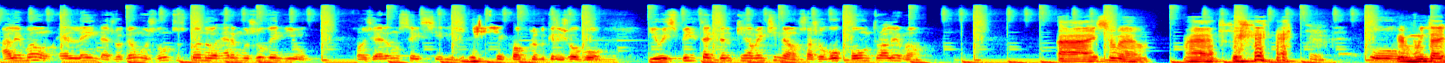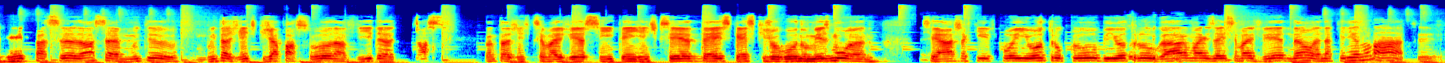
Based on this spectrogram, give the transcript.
Alemão, é lenda, jogamos juntos quando éramos juvenil. Rogério, não sei se ele não sei qual clube que ele jogou. E o Espírito está dizendo que realmente não, só jogou contra o alemão. Ah, isso mesmo. É. o... Tem muita gente passando, nossa, é muito, muita gente que já passou na vida. Nossa, quanta gente que você vai ver assim, tem gente que você até esquece que jogou no mesmo ano. Você é. acha que foi em outro clube, em outro lugar, mas aí você vai ver, não, é naquele ano lá. Você...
